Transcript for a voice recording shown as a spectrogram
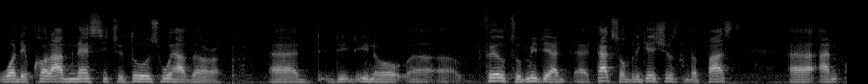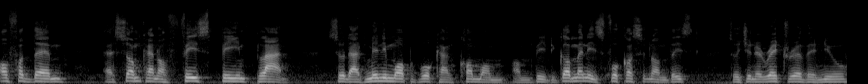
what they call amnesty to those who have their uh, you know, uh, uh, failed to meet their tax obligations in the past and offer them some kind of face paying plan so that many more people can come on, on bid. The government is focusing on this to generate revenue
